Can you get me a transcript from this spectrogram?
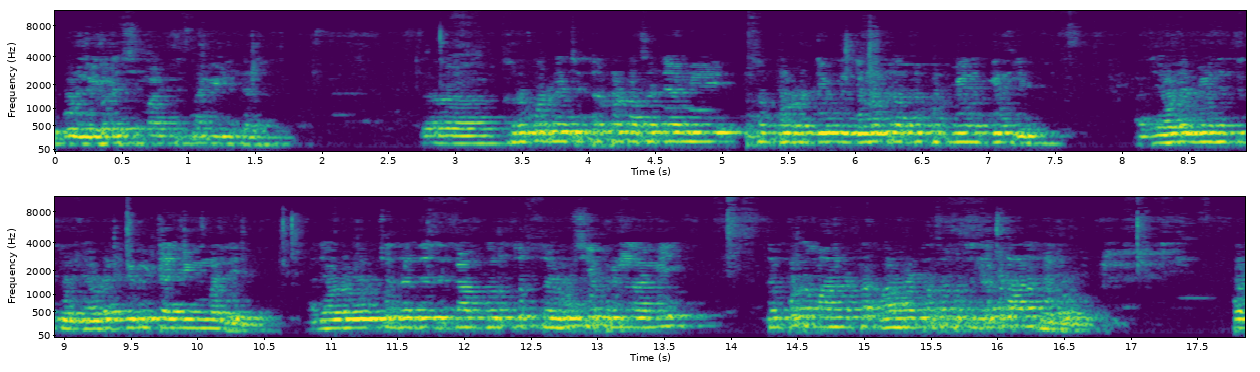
बोलले बरेचशी माहिती सांगितली त्यांनी तर अं, खरोखर या चित्रपटासाठी आम्ही संपूर्ण टीम दिवसरात्र खूप मेहनत घेतली आणि एवढ्या मेहनतीतून एवढ्या कमी टायमिंगमध्ये आणि एवढं उच्च दर्जाचं काम करून तो सव्वीस एप्रिलला आम्ही संपूर्ण महाराष्ट्र महाराष्ट्रासमोर चित्रपट आणत होतो. पण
